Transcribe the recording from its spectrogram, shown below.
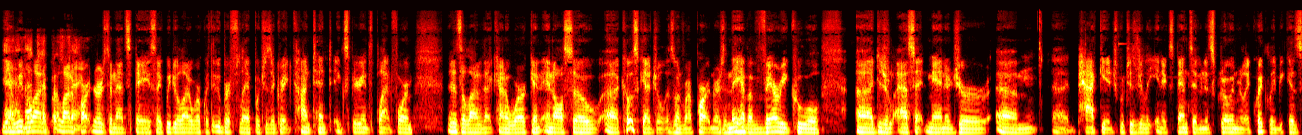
Yeah, we have a lot of, of a lot of partners in that space. Like we do a lot of work with Uberflip, which is a great content experience platform that does a lot of that kind of work, and and also uh, CoSchedule is one of our partners, and they have a very cool uh, digital asset manager um, uh, package, which is really inexpensive and it's growing really quickly because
